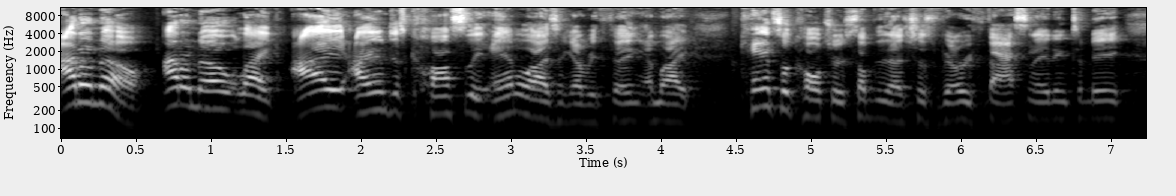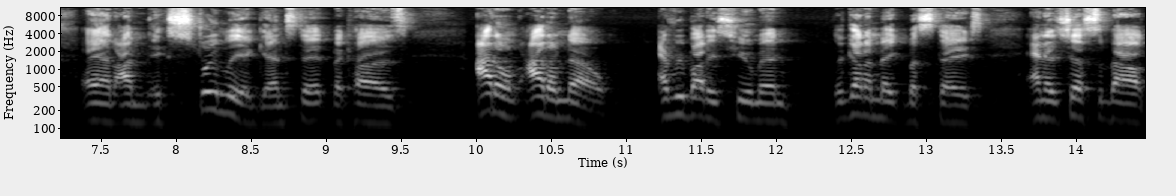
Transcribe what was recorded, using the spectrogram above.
I don't know, I don't know, like, I, I am just constantly analyzing everything and like, cancel culture is something that's just very fascinating to me and I'm extremely against it because I don't, I don't know. Everybody's human, they're gonna make mistakes and it's just about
